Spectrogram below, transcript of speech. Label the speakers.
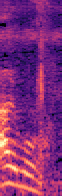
Speaker 1: I will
